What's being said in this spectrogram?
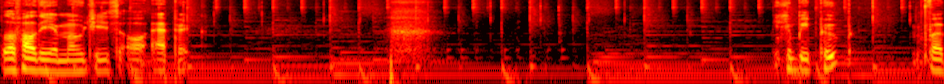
love how the emojis are epic. You can be poop for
